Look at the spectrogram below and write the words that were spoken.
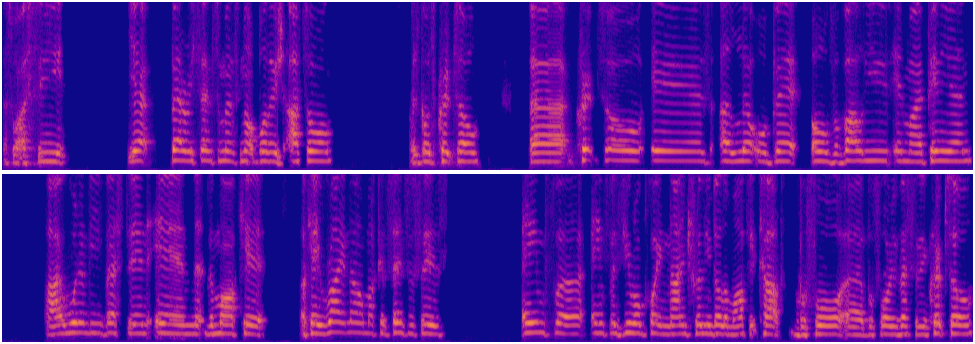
That's what I see. Yeah, very sentiments not bullish at all. Let's go to crypto. Uh, crypto is a little bit overvalued, in my opinion. I wouldn't be investing in the market. Okay, right now my consensus is aim for aim for zero point nine trillion dollar market cap before uh, before investing in crypto.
